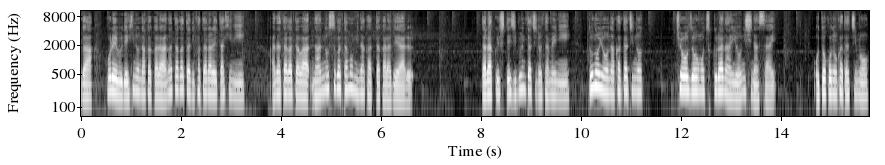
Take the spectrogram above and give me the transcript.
がホレブで火の中からあなた方に語られた日に、あなた方は何の姿も見なかったからである。堕落して自分たちのためにどのような形の彫像も作らないようにしなさい。男の形も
